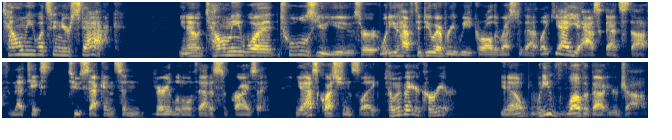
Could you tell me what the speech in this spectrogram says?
tell me what's in your stack you know tell me what tools you use or what do you have to do every week or all the rest of that. Like yeah you ask that stuff and that takes two seconds and very little of that is surprising. You ask questions like tell me about your career. You know what do you love about your job?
